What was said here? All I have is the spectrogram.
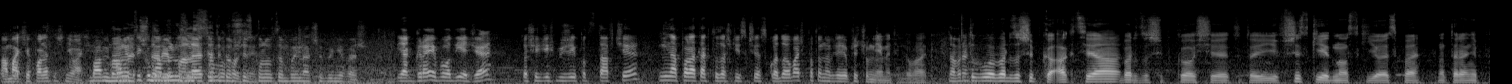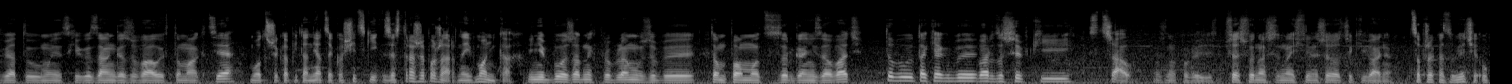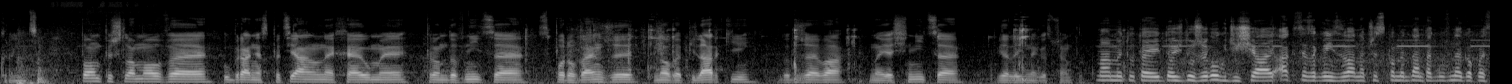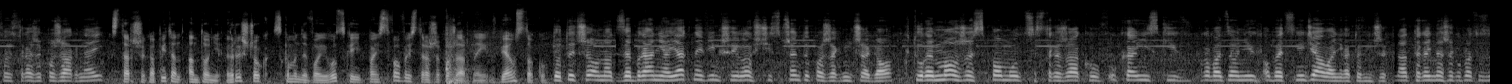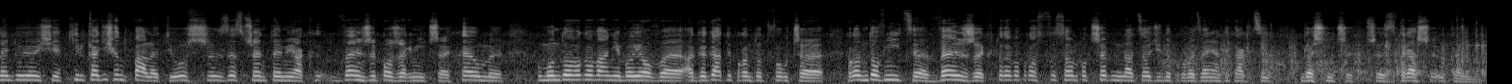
A macie palety czy nie macie? Mamy, palety, tylko mamy luzem w palety, tylko samochodzie. wszystko luzem, bo inaczej by nie weszło. Jak Grajewo odjedzie, to się gdzieś bliżej podstawcie i na paletach to zacznie się składować, potem na przyciągniemy ten kawałek. Dobra? To była bardzo szybka akcja. Bardzo szybko się tutaj wszystkie jednostki OSP na terenie powiatu monieckiego zaangażowały w tą akcję Młodszy kapitan Jacek Osicki ze Straży Pożarnej w Mońkach. i nie było żadnych problemów, żeby tą pomoc zorganizować. To był tak jakby bardzo szybki strzał, można powiedzieć. Przeszły nasze najświętsze oczekiwania. Co przekazujecie Ukraińcom? Pompy szlamowe, ubrania specjalne, hełmy, prądownice, sporo węży, nowe pilarki do drzewa, najaśnice, wiele innego sprzętu. Mamy tutaj dość duży ruch dzisiaj. Akcja zorganizowana przez komendanta głównego Państwowej Straży Pożarnej. Starszy kapitan Antoni Ryszczuk z Komendy Wojewódzkiej Państwowej Straży Pożarnej w Białymstoku. Dotyczy ona zebrania jak największej ilości sprzętu pożarniczego, które może wspomóc strażaków ukraińskich w prowadzeniu obecnie działań ratowniczych. Na terenie naszego placu znajdują się kilkadziesiąt palet już ze sprzętem jak węże pożarnicze, hełmy, umundurowanie bojowe, agregaty prądotwórcze, prądownice, węże, które po prostu są potrzebne na co dzień do prowadzenia tych akcji gaśniczych przez Straż Ukrainy.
